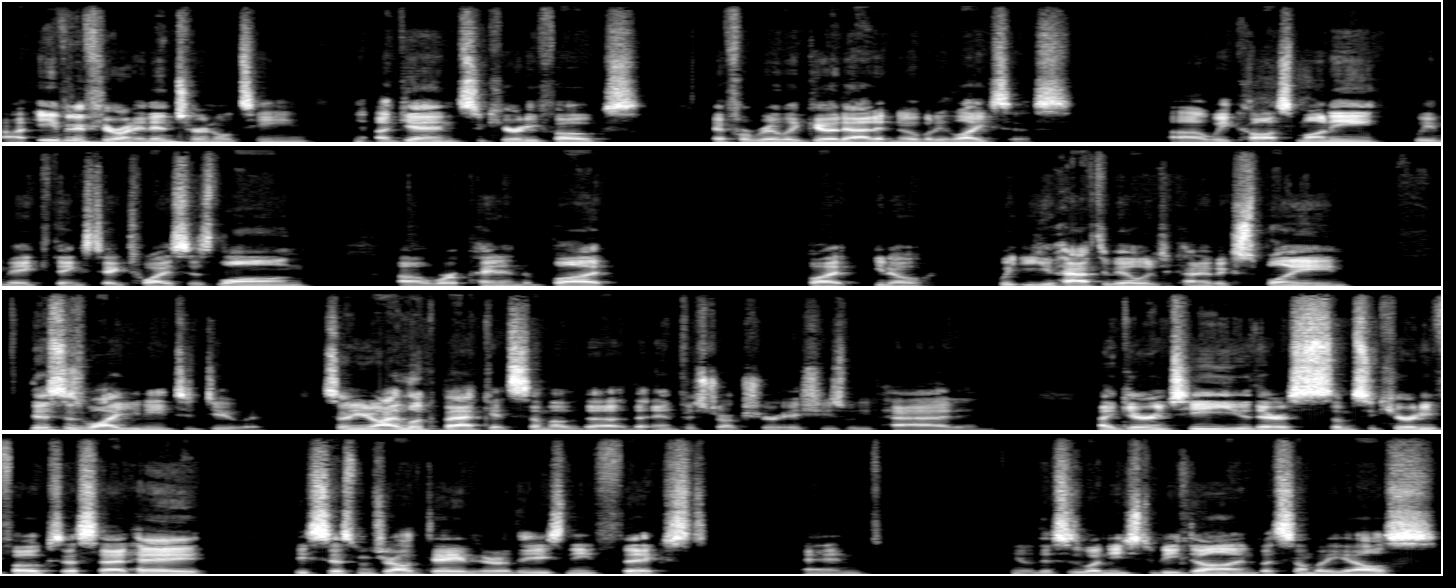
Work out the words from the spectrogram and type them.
uh, even if you're on an internal team, again, security folks, if we're really good at it, nobody likes us. Uh, we cost money. We make things take twice as long. Uh, we're a pain in the butt. But you know, you have to be able to kind of explain this is why you need to do it. So you know, I look back at some of the the infrastructure issues we've had, and I guarantee you, there's some security folks that said, "Hey, these systems are outdated or these need fixed," and you know, this is what needs to be done. But somebody else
